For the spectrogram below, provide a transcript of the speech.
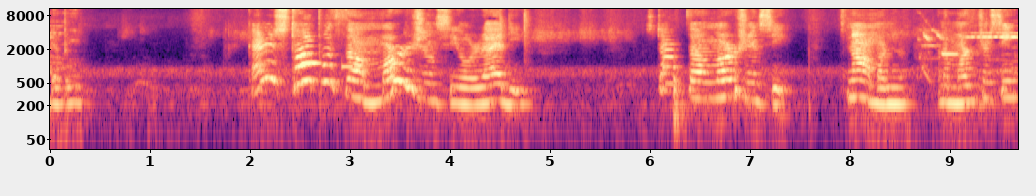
Debbie. Can you stop with the emergency already? Stop the emergency. It's not an emergency.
